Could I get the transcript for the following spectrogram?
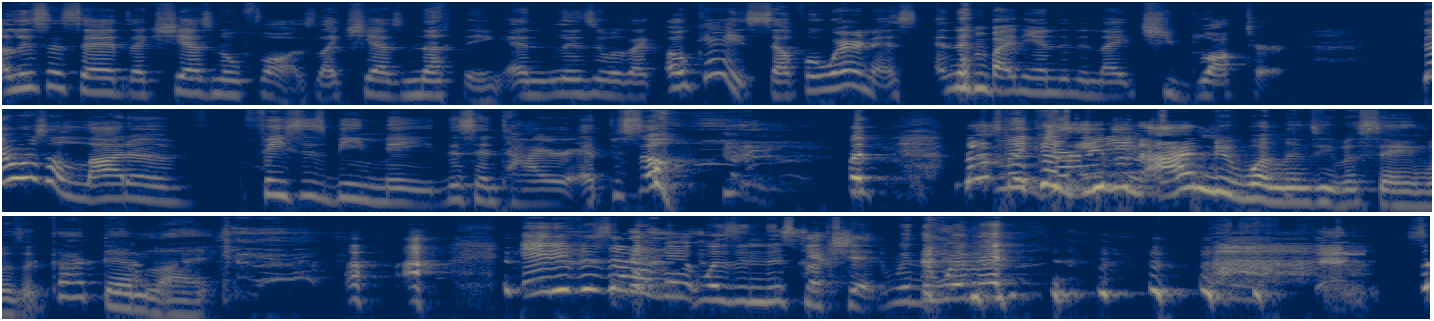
Alyssa said like she has no flaws, like she has nothing, and Lindsay was like, "Okay, self awareness." And then by the end of the night, she blocked her. There was a lot of faces being made this entire episode. but That's because Majority- even I knew what Lindsay was saying was a goddamn lie. 80% of it was in this section with the women. so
